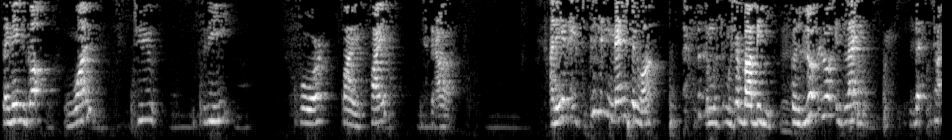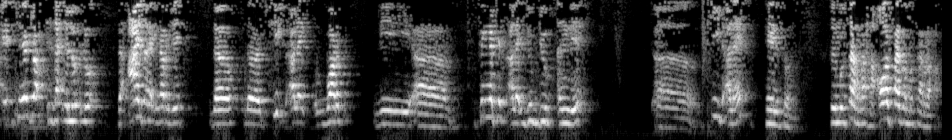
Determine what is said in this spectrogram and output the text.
So here he's got one, two, three, Four, five, five. 5, and he explicitly mentioned what? The mushabba bihi. Because look is like, the teardrop is like the look, look. The eyes are like narjis. The, the cheeks are like ward. The uh, fingertips are like jub-jub. And the uh, teeth are like hailstones. So musarraha. All five are musarraha.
